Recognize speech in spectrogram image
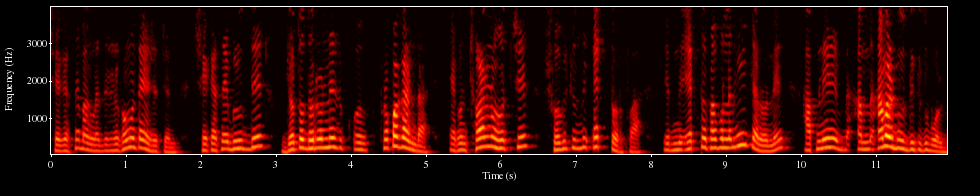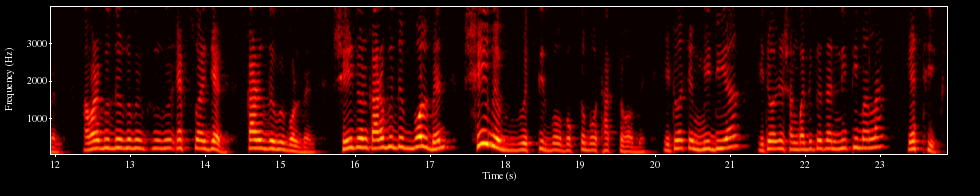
শেখ হাসিনা বাংলাদেশের ক্ষমতায় এসেছেন। শেখ হাসিনার বিরুদ্ধে যত ধরনের প্রপাগান্ডা এখন ছড়ানো হচ্ছে, সবই কিন্তু একতরফা। একতরফা বললাম এই কারণে আপনি আমার বিরুদ্ধে কিছু বলবেন। আমার বিরুদ্ধে এক্স ওয়াই জেড কারোর বিরুদ্ধে বলবেন। সেই জন্য কারোর বিরুদ্ধে বলবেন, সেই ব্যক্তির বক্তব্য থাকতে হবে। এটা হচ্ছে মিডিয়া, এটা হচ্ছে সাংবাদিকতার নীতিমালা এথিক্স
